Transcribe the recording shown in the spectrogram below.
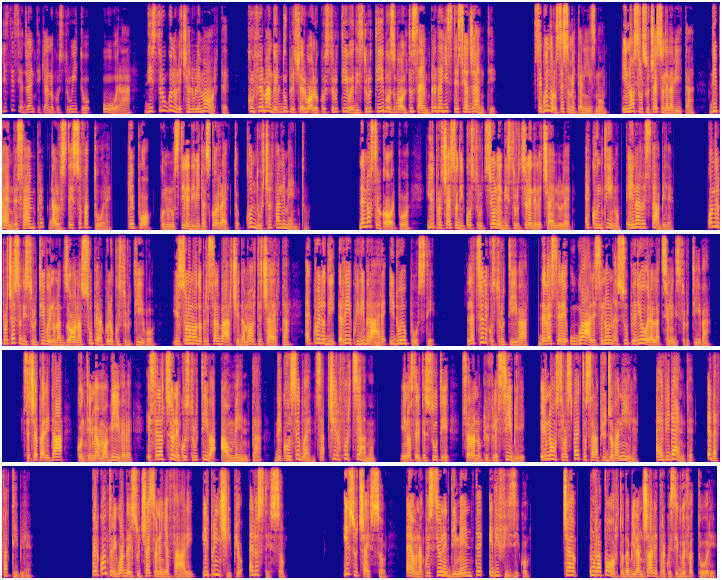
Gli stessi agenti che hanno costruito ora distruggono le cellule morte, confermando il duplice ruolo costruttivo e distruttivo svolto sempre dagli stessi agenti. Seguendo lo stesso meccanismo, il nostro successo nella vita dipende sempre dallo stesso fattore, che può, con uno stile di vita scorretto, condurci al fallimento. Nel nostro corpo, il processo di costruzione e distruzione delle cellule è continuo e inarrestabile. Quando il processo distruttivo in una zona supera quello costruttivo, il solo modo per salvarci da morte certa è quello di riequilibrare i due opposti. L'azione costruttiva deve essere uguale se non superiore all'azione distruttiva. Se c'è parità, continuiamo a vivere e se l'azione costruttiva aumenta, di conseguenza ci rafforziamo. I nostri tessuti saranno più flessibili e il nostro aspetto sarà più giovanile. È evidente ed è fattibile. Per quanto riguarda il successo negli affari, il principio è lo stesso. Il successo è una questione di mente e di fisico. C'è un rapporto da bilanciare tra questi due fattori.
